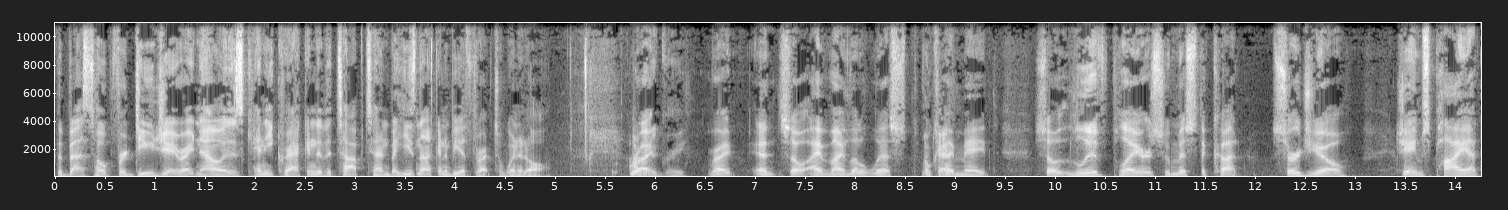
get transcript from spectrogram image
the best hope for DJ right now is can he crack into the top 10, but he's not going to be a threat to win at all. I would agree. Right. And so I have my little list, which Okay. I made. So LIV players who missed the cut Sergio, James Piot,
